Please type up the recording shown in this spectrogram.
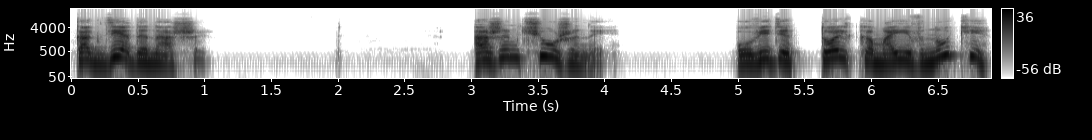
как деды наши. А жемчужины увидят только мои внуки?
